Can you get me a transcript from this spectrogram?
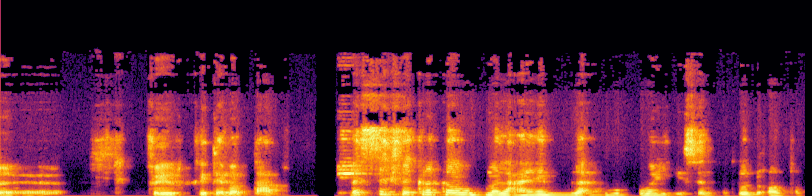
آه، في الكتابة بتاعته. بس الفكرة كمجمل عام لا هو كويس. انت تقول آه طب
